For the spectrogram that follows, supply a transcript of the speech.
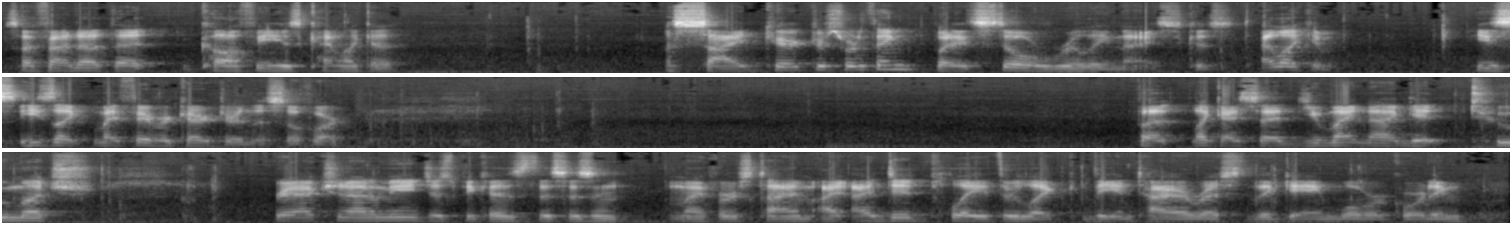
So I found out that Kofi is kind of like a a side character sort of thing, but it's still really nice because I like him. He's he's like my favorite character in this so far. But like I said, you might not get too much reaction out of me just because this isn't my first time. I, I did play through like the entire rest of the game while recording.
